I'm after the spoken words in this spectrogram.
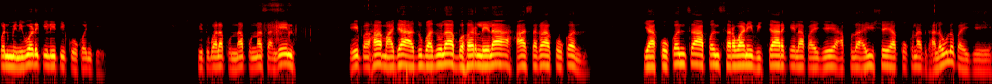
पण मी निवड केली ती कोकणची. मी तुम्हाला पुन्हा पुन्हा सांगेन हे पहा माझ्या आजूबाजूला बहरलेला हा सगळा कोकण. या कोकणचा आपण सर्वांनी विचार केला पाहिजे आपलं आयुष्य या कोकणात घालवलं पाहिजे.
